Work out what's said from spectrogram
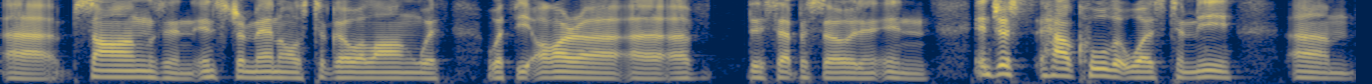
Uh, songs and instrumentals to go along with with the aura uh, of this episode and and just how cool it was to me. Um,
